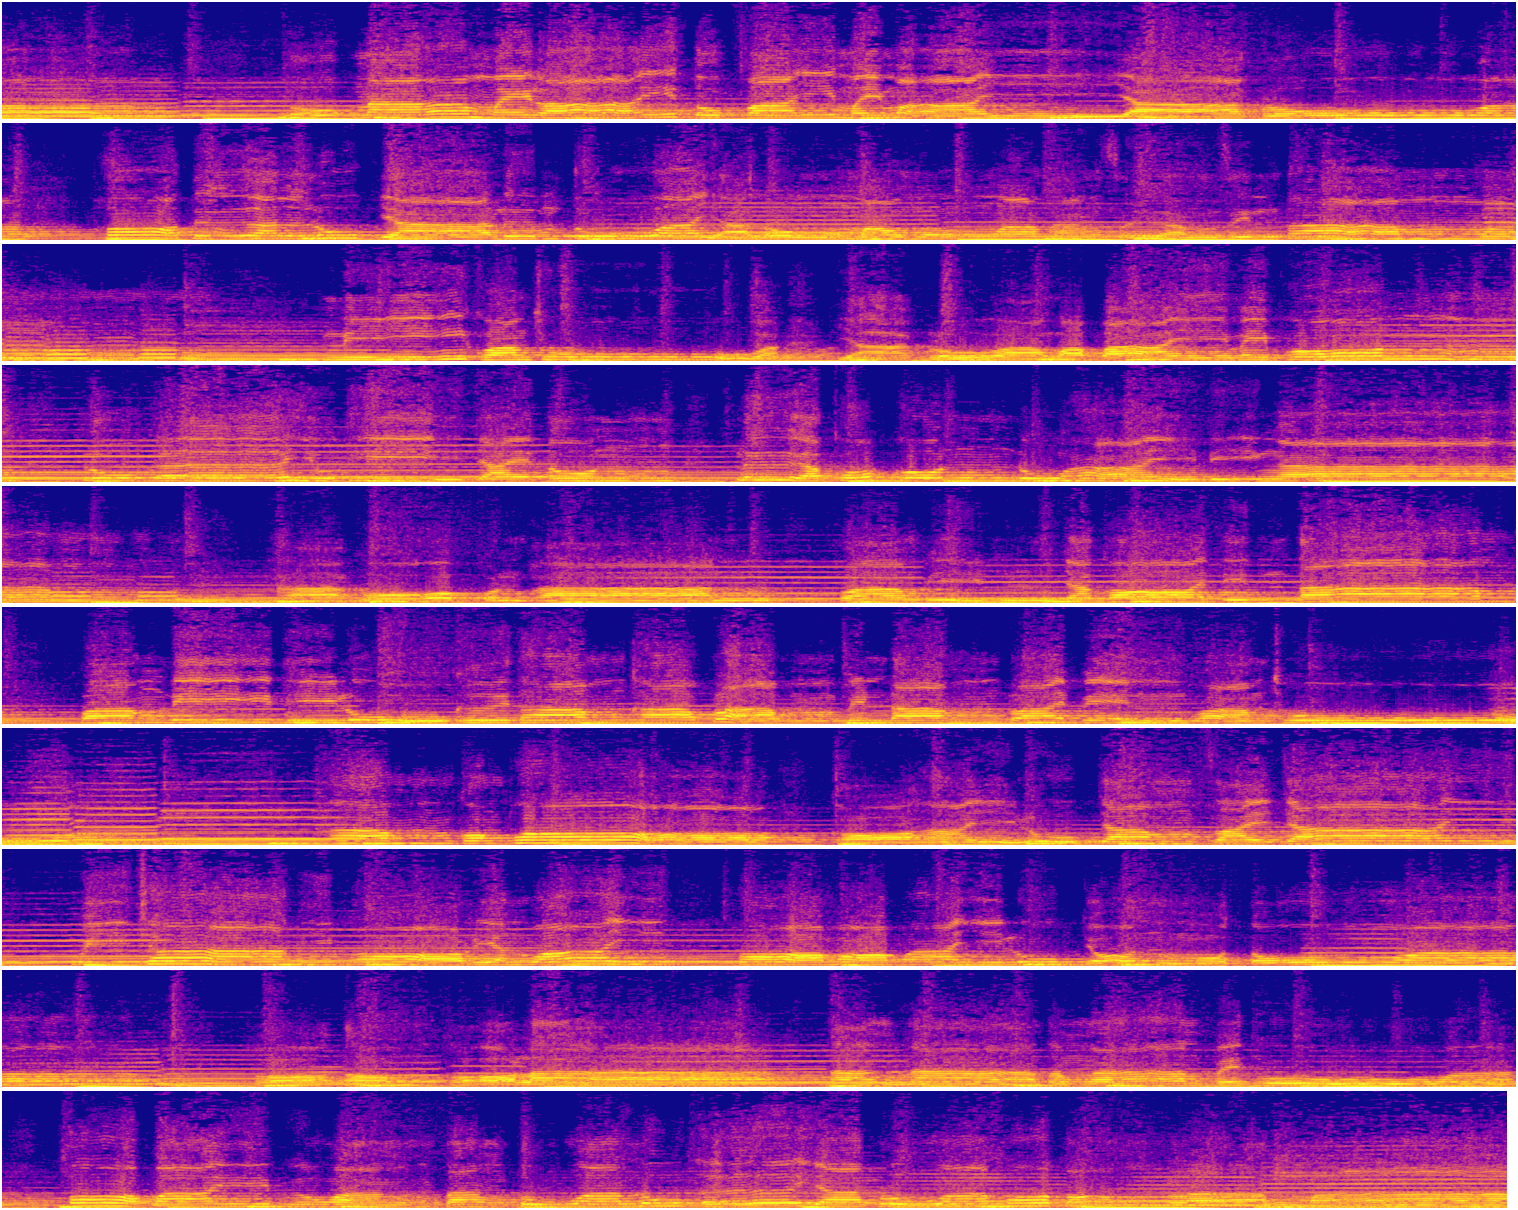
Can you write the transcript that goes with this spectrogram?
ตกน้ำไม่ไหลตกไฟไม่ไหมอย่ากลัวพ่อเตือนลูกอย่าลืมตัว อย่าหลงเมามัวทางเสื่อมสินธรรมหนีความชั่ว อย่ากลัวว่าไปไม่พ้น ลูกเอ๋ยอยู่ที่ใจตน เลือกคบคนดูให้ดีงามถ้าคบคนผ่าน ความผิดจะคอยติดตามความดีที่ลูกเคยทำข้าวกลับเป็นดำกลายเป็นความชั่วคำของพ่อ ขอให้ลูกจำใส่ใจ วิชาที่พ่อเรียนไว้ พ่อมอบให้ลูกจนหมดตัวพ่อต้องขอลา ตั้งหน้าทำงานไปทั่วพ่อไปเพื่อหวังตั้งตัวลูกเอ๋ยอย่ากลัวพ่อต้องกลับมา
